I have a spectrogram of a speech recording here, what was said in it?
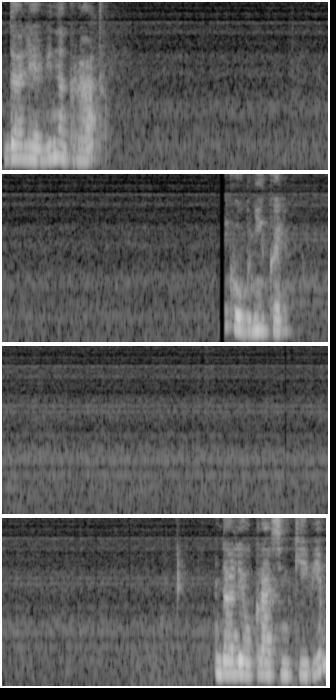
Далее виноград. И клубникой. Далее украсим киви.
